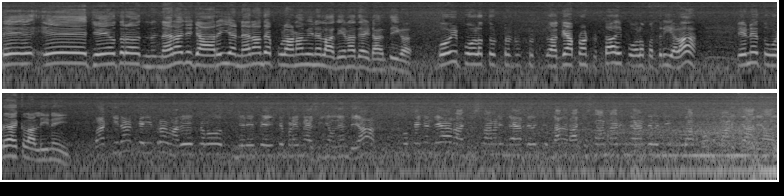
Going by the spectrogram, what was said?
ਤੇ ਇਹ ਜੇ ਉਧਰ ਨਹਿਰਾਂ 'ਚ ਜਾ ਰਹੀ ਆ ਨਹਿਰਾਂ ਦੇ ਪੁਲਾਣਾ ਵੀ ਇਹਨੇ ਲਾਗੇ ਇਹਨਾਂ ਦੇ ਡਾਂਤੀਗ ਉਹ ਵੀ ਪੁਲ ਟੁੱਟ ਟੁੱਟ- ਅੱਗੇ ਆਪਣਾ ਟੁੱਟਾ ਸੀ ਪੁਲ ਪੱਧਰੀ ਵਾਲਾ ਤੇ ਇਹਨੇ ਤੋੜਿਆ ਸੀ ਕਲਾਲੀ ਨਹੀਂ ਬਾਕੀ ਨਾ ਕਈ ਭਰਾਵਾਂ ਦੇ ਚਲੋ ਮੇਰੇ ਪੇਜ ਤੇ ਬੜੇ ਮੈਸੇਜ ਆਉਂਦੇ ਹੁੰਦੇ ਆ ਉਹ ਕਹਿੰਦੇ ਹੁੰਦੇ ਆ ਰਾਜਸਥਾਨ ਵਾਲੀ ਨਹਿਰ ਦੇ ਵਿੱਚ ਰਾ- ਰਾਜਸਥਾਨ ਵਾਲੀ ਨਹਿਰ ਦੇ ਵਿੱਚ ਪੂਰਾ ਫੁੱਲ ਪਾਣੀ ਜਾ ਰਿਹਾ ਹੈ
